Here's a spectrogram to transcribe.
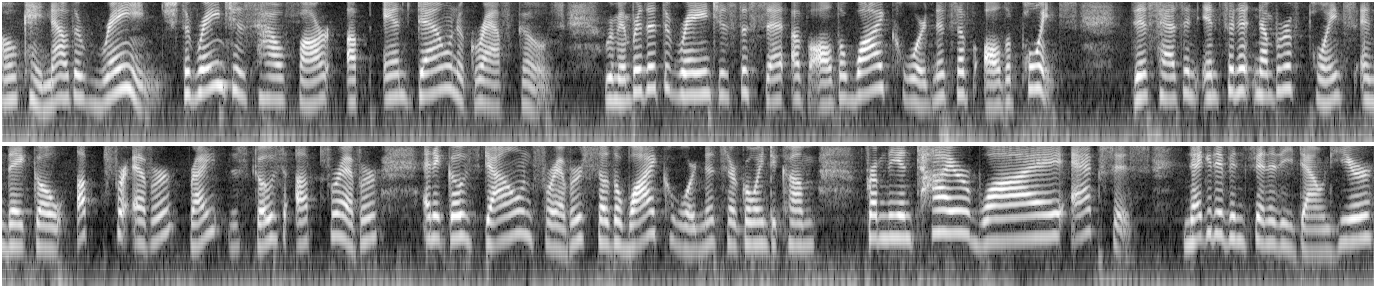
Okay, now the range. The range is how far up and down a graph goes. Remember that the range is the set of all the y coordinates of all the points. This has an infinite number of points and they go up forever, right? This goes up forever and it goes down forever. So the y coordinates are going to come from the entire y axis. Negative infinity down here,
